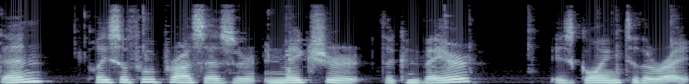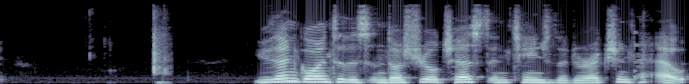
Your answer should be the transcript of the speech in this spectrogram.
Then place a food processor and make sure the conveyor is going to the right. You then go into this industrial chest and change the direction to out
